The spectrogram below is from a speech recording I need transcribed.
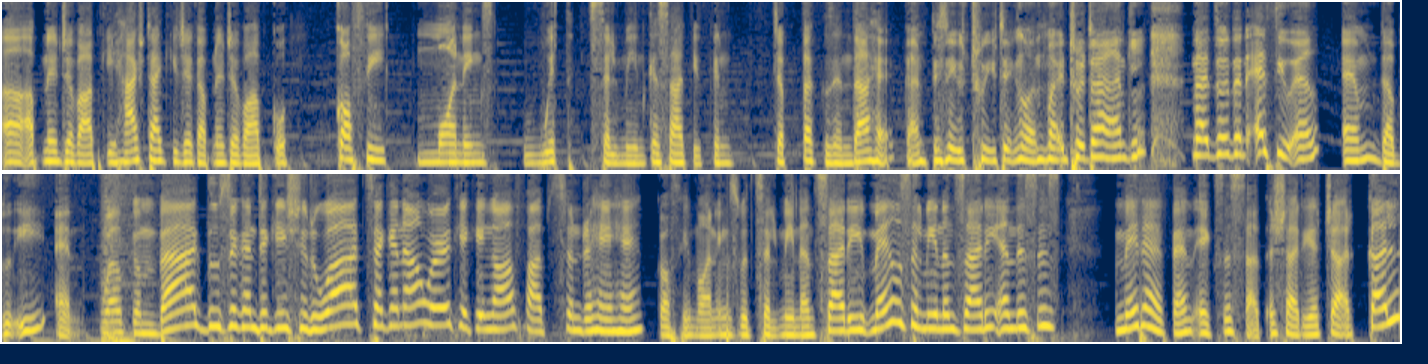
अपने जवाब की हैश टैग कीजिएगा, अपने जवाब को कॉफ़ी मॉर्निंग्स विथ सलमीन के साथ। यू कैन जब तक ज़िंदा है। Continue tweeting on my Twitter handle S U L M double E N welcome back दूसरे घंटे की शुरुआत। सेकेंड आवर किकिंग ऑफ़ आप सुन रहे हैं coffee mornings with Salmeen Ansari मैं हूँ Salmeen Ansari and this is मेरा एफ़ एम एक सौ सात अशारिया चार। कल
